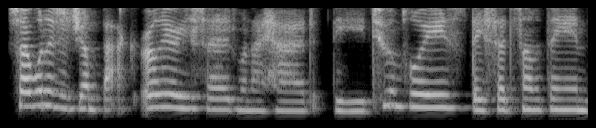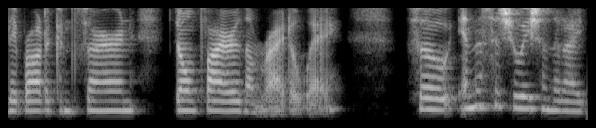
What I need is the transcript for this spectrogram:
So I wanted to jump back. Earlier, you said when I had the two employees, they said something, they brought a concern, don't fire them right away. So in the situation that I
